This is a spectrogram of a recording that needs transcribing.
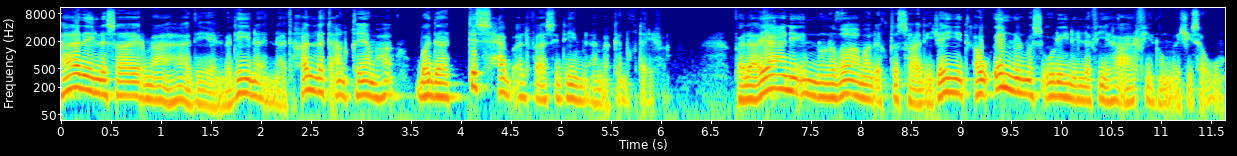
هذا اللي صاير مع هذه المدينة إنها تخلت عن قيمها وبدأت تسحب الفاسدين من أماكن مختلفة. فلا يعني انه نظام الاقتصادي جيد أو انه المسؤولين اللي فيها عارفين هم إيش يسوون.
